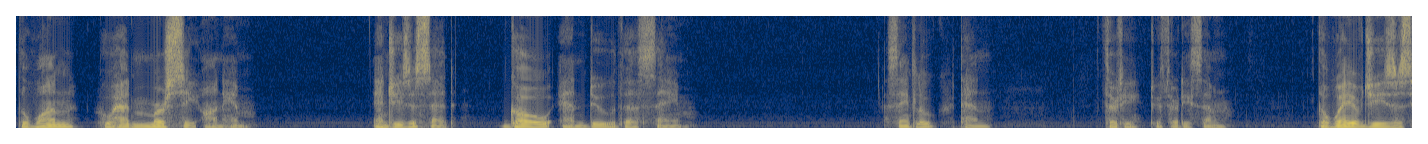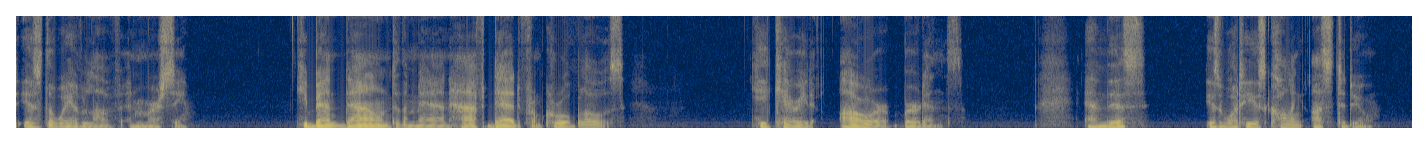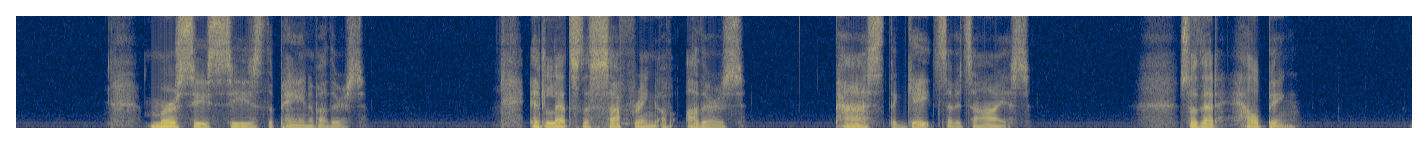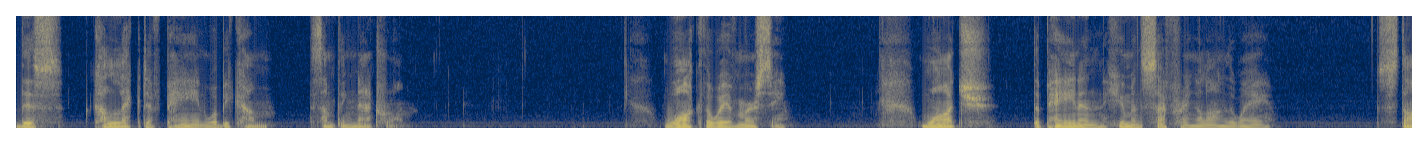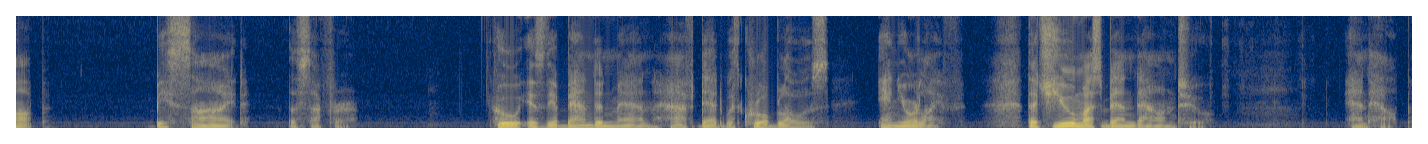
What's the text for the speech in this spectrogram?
The one who had mercy on him. And Jesus said, Go and do the same. St. Luke 10 30 to 37. The way of Jesus is the way of love and mercy. He bent down to the man half dead from cruel blows. He carried our burdens. And this is what he is calling us to do. Mercy sees the pain of others. It lets the suffering of others pass the gates of its eyes, so that helping this collective pain will become something natural. Walk the way of mercy. Watch the pain and human suffering along the way. Stop beside the sufferer. Who is the abandoned man, half dead with cruel blows, in your life that you must bend down to and help?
